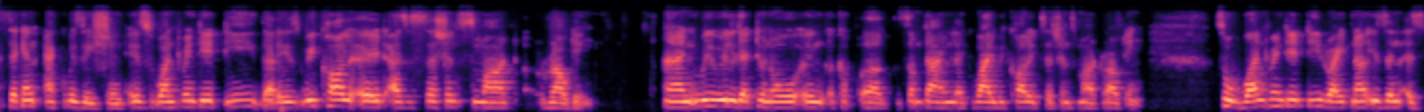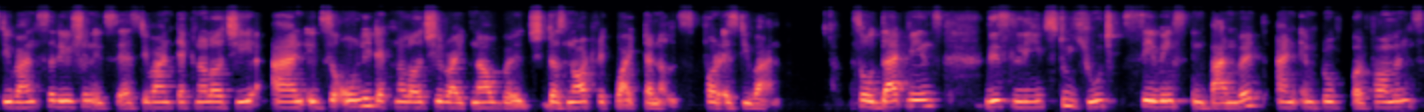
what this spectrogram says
second acquisition is 128T, that is, we call it as a session smart routing. And we will get to know in a couple, uh, some time like why we call it session smart routing. So 128T right now is an SD-WAN solution. It's SD-WAN technology, and it's the only technology right now which does not require tunnels for SD-WAN. So that means this leads to huge savings in bandwidth and improved performance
